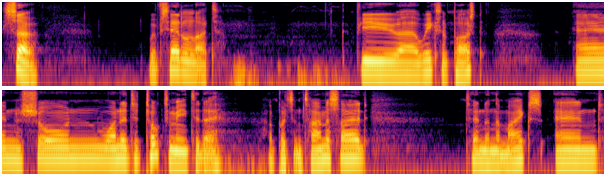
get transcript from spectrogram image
So, we've said a lot. A few uh, weeks have passed, and Sean wanted to talk to me today. I put some time aside, turned on the mics, and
